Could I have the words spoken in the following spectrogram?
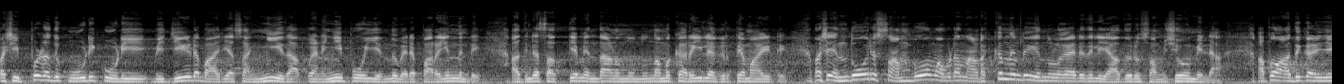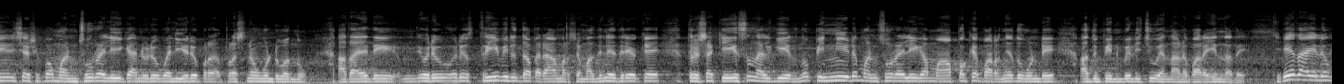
പക്ഷെ ഇപ്പോഴത് കൂടിക്കൂടി വിജയുടെ ഭാര്യ സംഗീത പിണങ്ങിപ്പോയി എന്ന് വരെ പറയുന്നുണ്ട്. അതിന്റെ സത്യം എന്താണെന്നൊന്നും നമുക്കറിയില്ല കൃത്യമായിട്ട്. പക്ഷേ എന്തോ ഒരു സംഭവം അവിടെ നടക്കുന്നുണ്ട് എന്നുള്ള കാര്യത്തിൽ യാതൊരു സംശയവുമില്ല. അപ്പോൾ അത് കഴിഞ്ഞതിന് ശേഷം ഇപ്പോൾ മൻസൂർ അലി ഖാൻ ഒരു വലിയൊരു പ്ര പ്രശ്നവും കൊണ്ടുവന്നു. അതായത് ഒരു ഒരു സ്ത്രീ വിരുദ്ധ പരാമർശം. അതിനെതിരെയൊക്കെ തൃഷ കേസ് നൽകിയിരുന്നു. പിന്നീട് മൻസൂർ അലി മാപ്പൊക്കെ പറഞ്ഞതുകൊണ്ട് അത് പിൻവലിച്ചു എന്നാണ് പറയുന്നത്. ഏതായാലും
